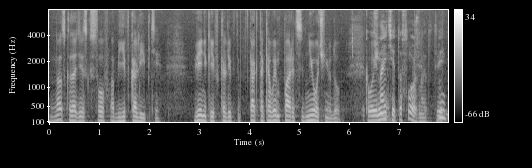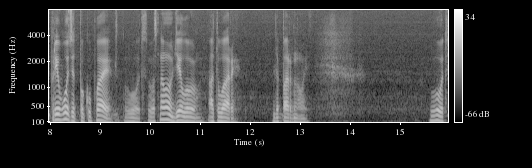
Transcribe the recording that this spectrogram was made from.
Надо сказать несколько слов об евкалипте. Веник евкалипта как таковым париться не очень удобно. Так его и найти это сложно, этот Ну, привозят, покупают. Вот. В основном делаю отвары для парной. Вот.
